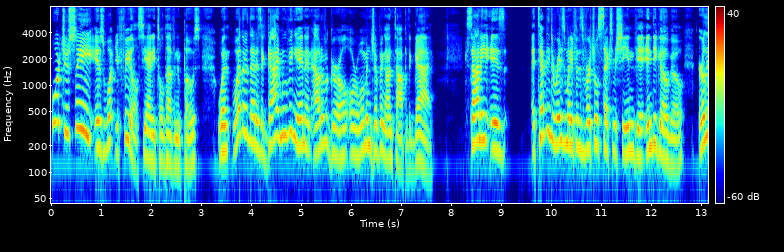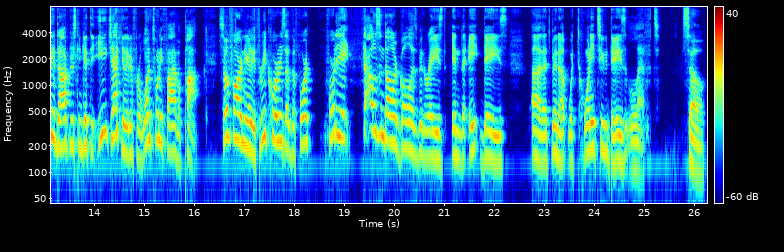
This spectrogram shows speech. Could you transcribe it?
What you see is what you feel, Ciani told Huffington Post, when, whether that is a guy moving in and out of a girl or a woman jumping on top of the guy. Ksani is attempting to raise money for this virtual sex machine via Indiegogo. Early adopters can get the ejaculator for 125 a pop. So far, nearly three quarters of the four, $48,000 goal has been raised in the eight days uh, that's been up with 22 days left. So,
